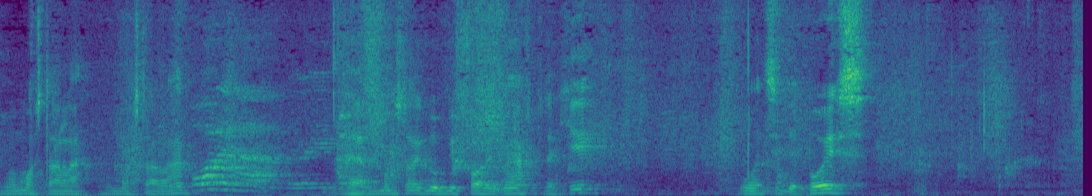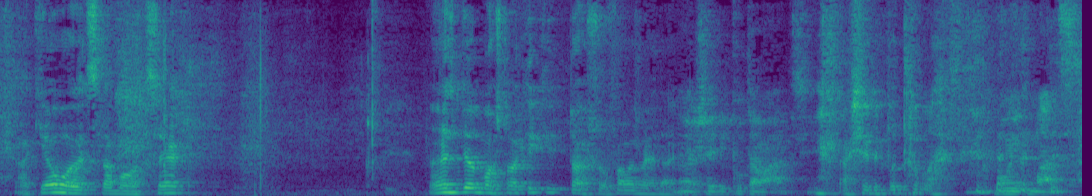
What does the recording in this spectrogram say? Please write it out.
Vou mostrar lá. Vou mostrar lá. É, vou mostrar aqui o before and after aqui. O antes e depois. Aqui é o antes da moto, certo? Antes de eu mostrar aqui, o que tu achou? Fala a verdade. Eu achei de puta massa. Achei de puta massa. Muito massa.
